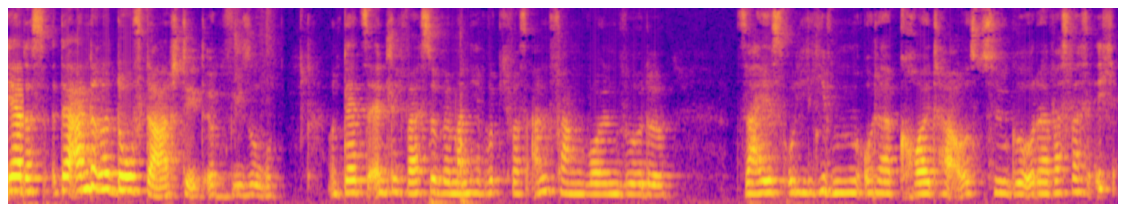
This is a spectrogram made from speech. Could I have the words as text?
ja, dass der andere doof dasteht irgendwie so. Und letztendlich, weißt du, wenn man hier wirklich was anfangen wollen würde, sei es Oliven oder Kräuterauszüge oder was weiß ich,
